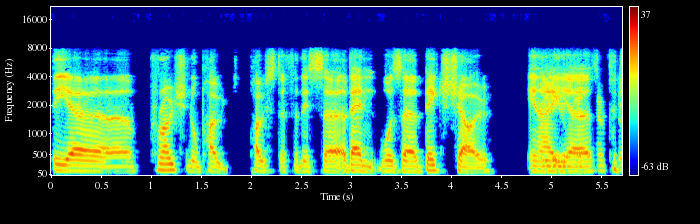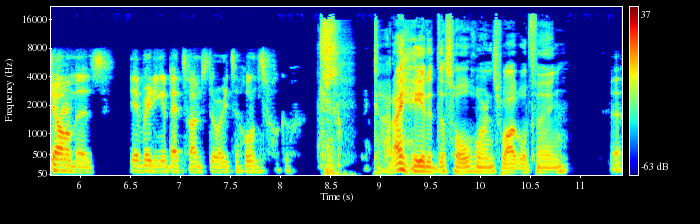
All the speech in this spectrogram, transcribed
the uh promotional po- poster for this uh, event was a big show in Reading a a uh, bedtime story? pajamas. Yeah, reading a bedtime story to Hornswoggle. God, I hated this whole Hornswoggle thing. Yeah.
